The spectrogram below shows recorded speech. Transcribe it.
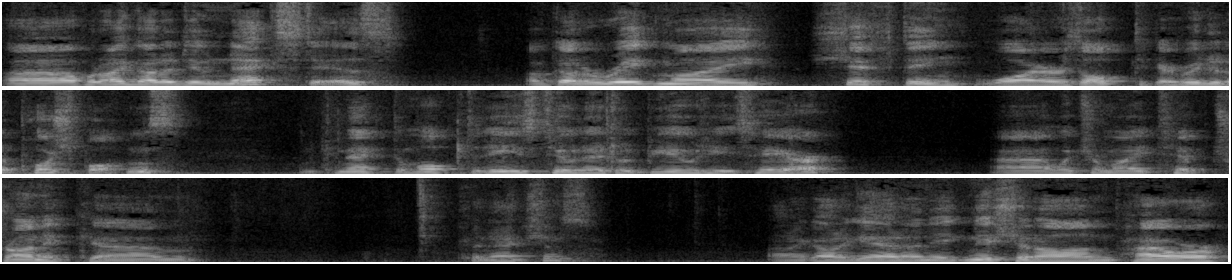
Uh, what I got to do next is I've got to rig my shifting wires up to get rid of the push buttons and connect them up to these two little beauties here, uh, which are my Tiptronic um, connections. And I got to get an ignition on power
